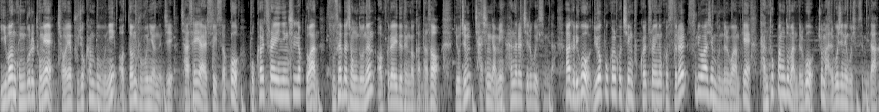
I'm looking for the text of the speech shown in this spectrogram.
이번 공부를 통해 저의 부족한 부분이 어떤 부분이었는지 자세히 알 수 있었고 보컬 트레이닝 실력 또한 두세 배 정도는 업그레이드 된 것 같아서 요즘 자신감이 하늘을 찌르고 있습니다. 아 그리고 뉴욕 보컬 코칭 보컬 트레이너 코스를 수료하신 분들과 함께 단톡방도 만들고 좀 알고 지내고 싶습니다.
